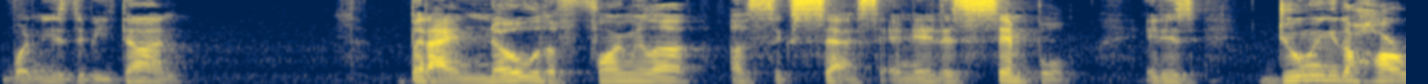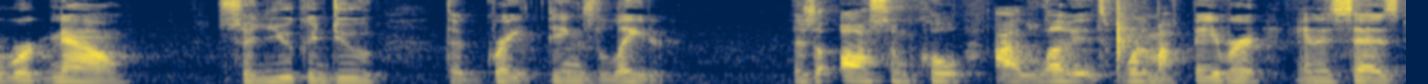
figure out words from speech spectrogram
what needs to be done. But I know the formula of success and it is simple. It is doing the hard work now so you can do the great things later. There's an awesome quote. I love it. It's one of my favorite. And it says,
